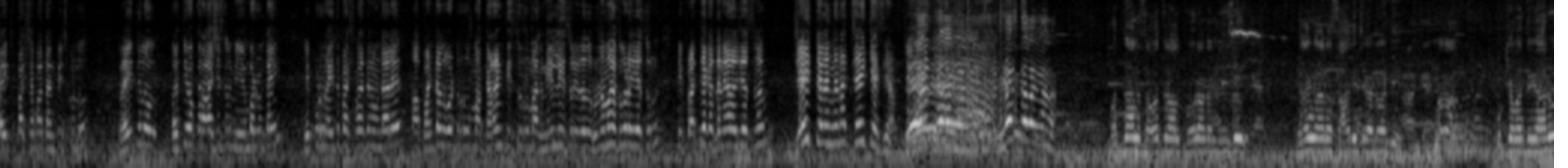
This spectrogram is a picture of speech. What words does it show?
రైతు పక్షపాత అనిపించుకుంటూ రైతులు ప్రతి ఒక్కరు ఆశీస్సులు మీ ఎంబడి ఉంటాయి. ఎప్పుడు రైతు పక్షపాతం ఉండాలి. మా పంటలు కొట్టురు మా కరెంట్ ఇస్తున్నారు మాకు నీళ్ళు ఇస్తున్నారు ఈరోజు రుణమాఫీ కూడా చేస్తున్నారు మీకు ప్రత్యేక ధన్యవాదాలు చేస్తున్నాం. జై తెలంగాణ జై కేసీఆర్. పద్నాలుగు సంవత్సరాలు పోరాటం చేసి తెలంగాణ సాధించినటువంటి మన ముఖ్యమంత్రి గారు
